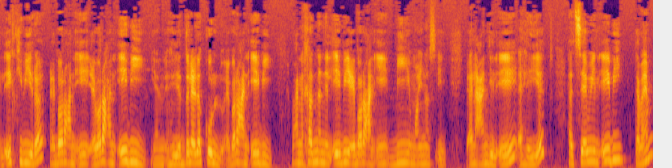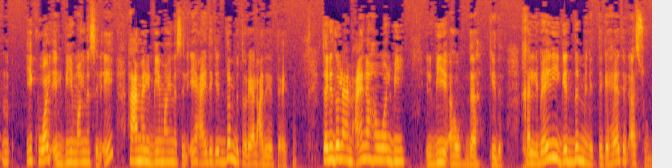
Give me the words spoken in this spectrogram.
ال A الكبيرة عبارة عن إيه؟ عبارة عن AB يعني هي الضلع ده كله عبارة عن AB وإحنا خدنا إن ال AB عبارة عن إيه؟ B minus A يبقى أنا عندي ال A أهيت هتساوي ال AB تمام؟ equal ال B minus ال A هعمل ال B minus ال A عادي جدا بالطريقة العادية بتاعتنا. تاني ضلع معانا هو ال B ال B أهو ده كده. خلي بالي جدا من اتجاهات الأسهم.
